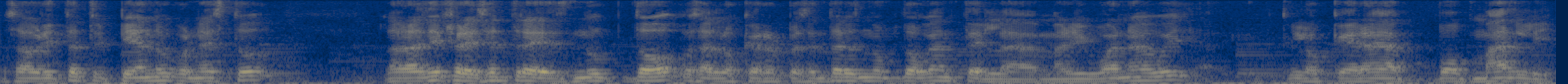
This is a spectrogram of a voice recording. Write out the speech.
O sea, ahorita tripeando con esto. La gran diferencia entre Snoop Dogg, o sea, lo que representa el Snoop Dogg ante la marihuana, güey, lo que era Bob Marley.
